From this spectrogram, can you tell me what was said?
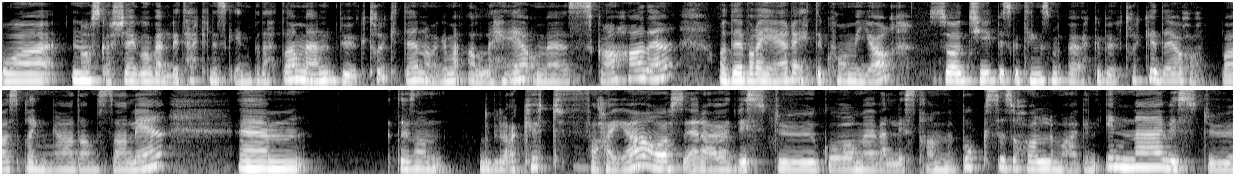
Og nå skal ikke jeg gå veldig teknisk inn på dette, men buktrykk det er noe vi alle har, og vi skal ha det. Og det varierer etter hva vi gjør. Så typiske ting som øker buktrykket, det er å hoppe, springe, danse, le. Um, det er sånn Da blir akutt for høye. Og så er det òg at hvis du går med veldig stramme bukser, så holder magen inne. Hvis du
